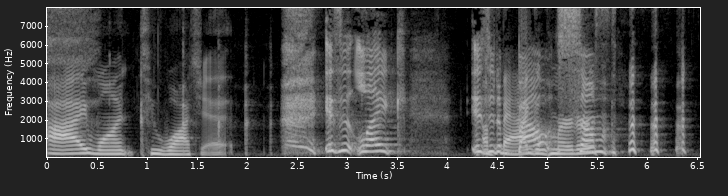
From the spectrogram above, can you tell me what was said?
I want to watch it. Is it like is A it about some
